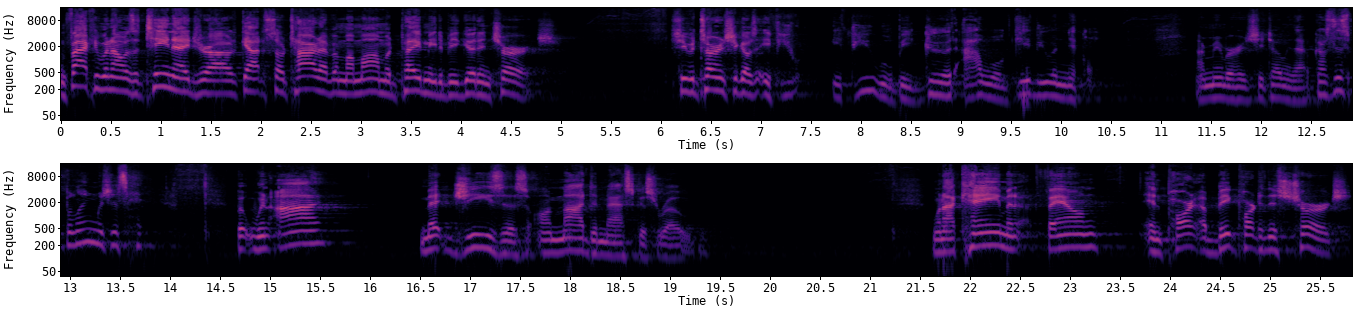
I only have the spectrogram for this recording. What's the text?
In fact, when I was a teenager, I got so tired of it, my mom would pay me to be good in church. She would turn, she goes, If you, if you will be good, I will give you a nickel. I remember her, she told me that because this balloon was just. But when I met Jesus on my Damascus road. When I came and found in part a big part of this church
